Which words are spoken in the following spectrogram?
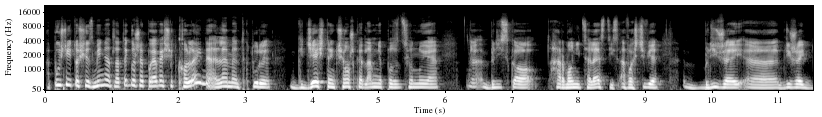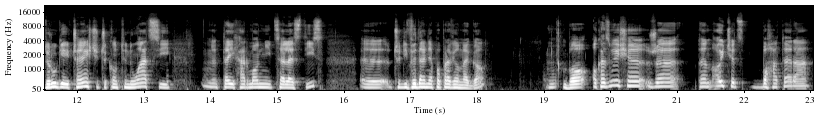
A później to się zmienia, dlatego że pojawia się kolejny element, który gdzieś tę książkę dla mnie pozycjonuje e, blisko harmonii Celestis, a właściwie bliżej, e, bliżej drugiej części czy kontynuacji tej harmonii Celestis, e, czyli wydania poprawionego, bo okazuje się, że ten ojciec bohatera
